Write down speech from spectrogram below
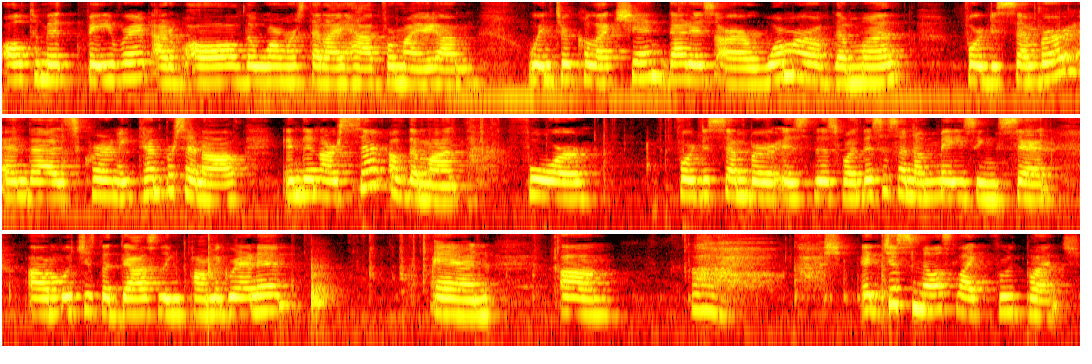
ultimate favorite out of all the warmers that I have for my um, winter collection. That is our warmer of the month for December, and that is currently 10% off. And then our scent of the month for for December is this one. This is an amazing scent, um, which is the Dazzling Pomegranate. And, um, oh gosh, it just smells like fruit punch.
